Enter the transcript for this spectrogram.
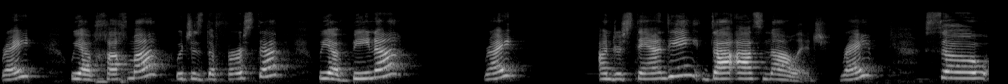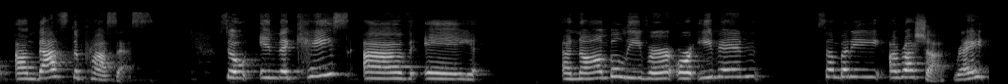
right? We have chachma, which is the first step. We have bina, right? Understanding, da'as, knowledge, right? So um, that's the process. So in the case of a a non-believer or even somebody a rasha, right?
